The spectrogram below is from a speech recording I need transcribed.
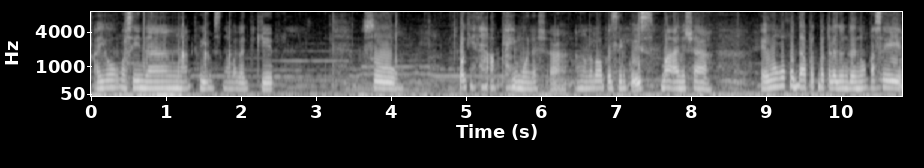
Ayoko kasi ng mga creams na malagkit. So, pag ina-apply mo na siya, ang napapansin ko is maano siya. Ewan ko kung dapat ba talagang ganun kasi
